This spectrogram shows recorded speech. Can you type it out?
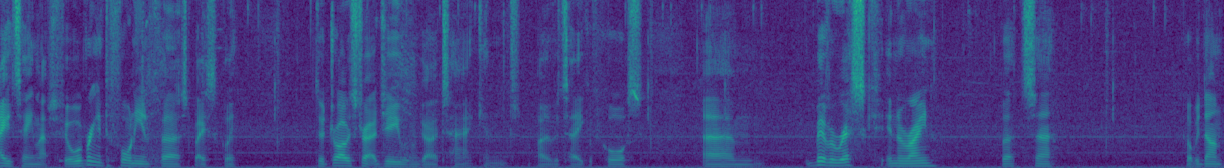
18 laps of fuel. We'll bring it to 40 in first, basically. So driver strategy, we're going to go attack and overtake, of course. Um, a bit of a risk in the rain, but uh, got to be done.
